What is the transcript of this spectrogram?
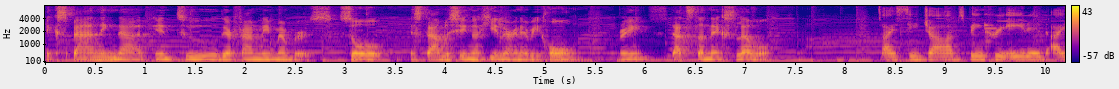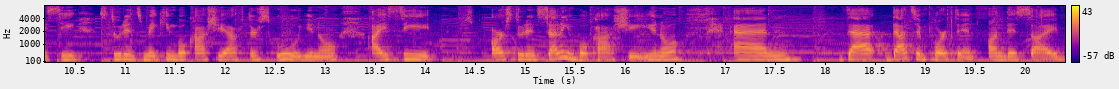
expanding that into their family members. So establishing a healer in every home, right? That's the next level. I see jobs being created. I see students making bokashi after school, you know. I see our students selling bokashi, you know. And that that's important on this side.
